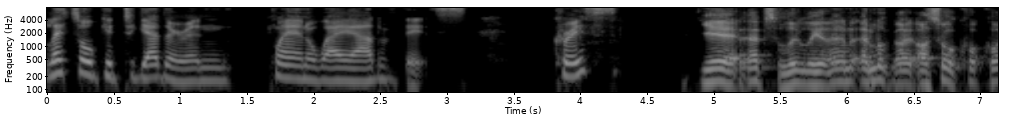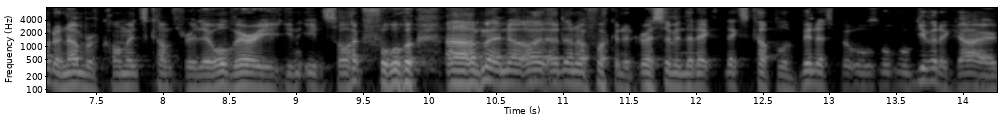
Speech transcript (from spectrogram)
Let's all get together and plan a way out of this. Chris Yeah, absolutely. And, and look, I, I saw qu- quite a number of comments come through. They're all very in, insightful. Um, and I, I don't know if I can address them in the next next couple of minutes, but we'll, we'll give it a go.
